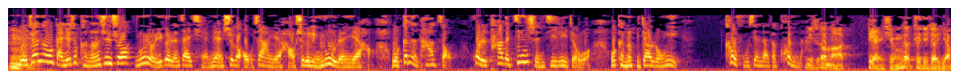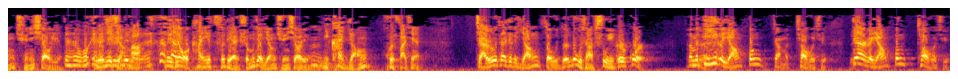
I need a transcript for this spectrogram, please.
嗯我觉得那种感觉就可能是说，如果有一个人在前面，是个偶像也好，是个领路人也好，我跟着他走，或者他的精神激励着我，我可能比较容易克服现在的困难。你知道吗？典型的这就叫羊群效应。对对我可能人家讲啊 那天我看一词典，什么叫羊群效应？嗯你看羊会发现，假如在这个羊走的路上竖一根棍儿。那么第一个羊嘣这么跳过去，第二个羊嘣跳过去，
